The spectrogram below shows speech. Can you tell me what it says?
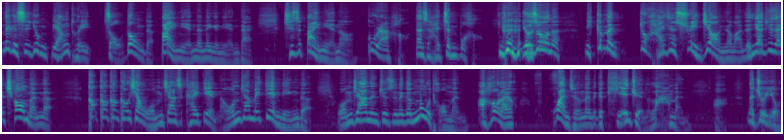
那个是用两腿走动的拜年的那个年代，其实拜年呢、固然好，但是还真不好。有时候呢，你根本就还在睡觉，你知道吗？人家就在敲门了。高高高高，像我们家是开店的，我们家没电铃的，我们家呢就是那个木头门啊，后来换成了那个铁卷的拉门啊，那就有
